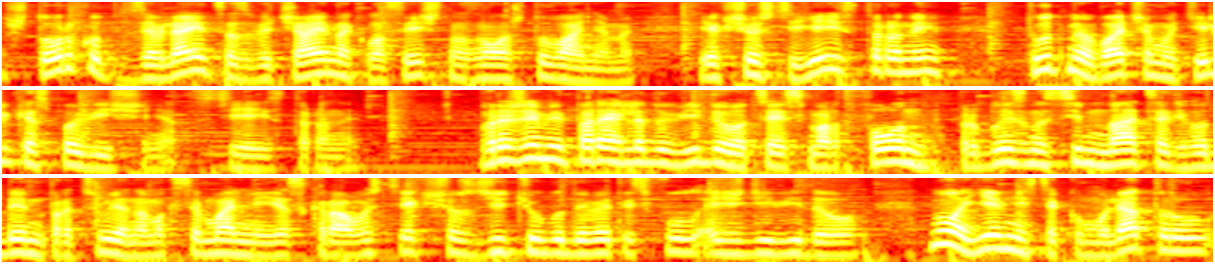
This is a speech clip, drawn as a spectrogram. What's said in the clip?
шторку, то з'являється звичайна класична з налаштуваннями. Якщо з цієї сторони, тут ми бачимо тільки сповіщення з цієї сторони. В режимі перегляду відео цей смартфон приблизно 17 годин працює на максимальній яскравості, якщо з YouTube дивитись Full HD відео. Ну а ємність акумулятору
